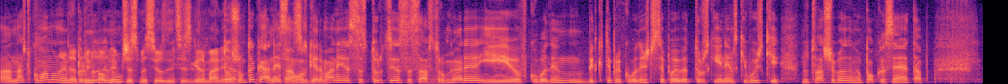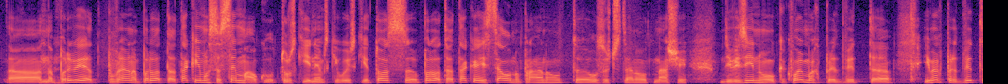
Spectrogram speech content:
а, нашето командване е да принудено... припомним, че сме съюзници с Германия. Точно така. Не само с Германия, с Турция, с Австро-Унгария и в Кубадин, битките при Кубадин ще се появят турски и немски войски. Но това ще бъде на по-късен етап. А, на първият, по време на първата атака има съвсем малко турски и немски войски. Тоест, първата атака е изцяло направена от, осъществена от наши дивизии, но какво имах предвид? Имах предвид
